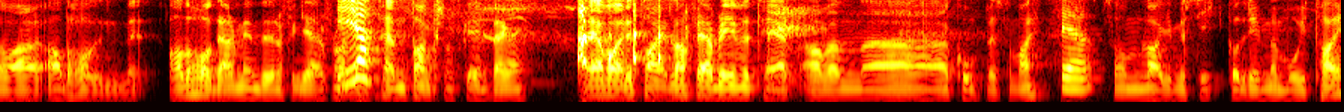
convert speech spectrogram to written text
nå er ADHD-en min, ADHD min begynner å fungere, for nå er det Ja. fem tanker som skal inn på en gang. Jeg var i Thailand, for jeg ble invitert av en uh, kompis av meg Ja. som lager musikk og driver med Muay Thai.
